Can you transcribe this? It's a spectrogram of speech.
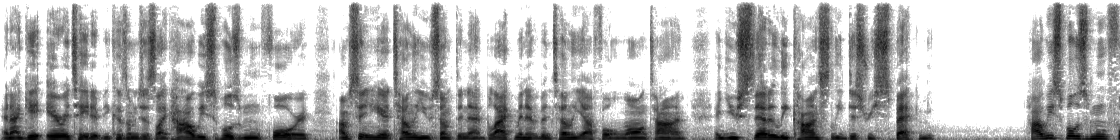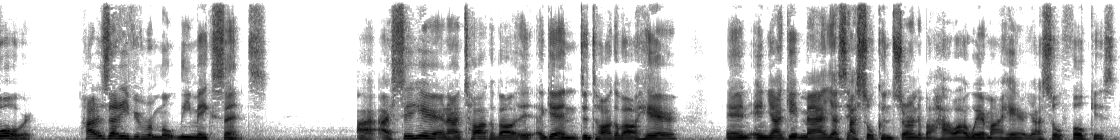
And I get irritated because I'm just like, how are we supposed to move forward? I'm sitting here telling you something that black men have been telling y'all for a long time, and you steadily, constantly disrespect me. How are we supposed to move forward? How does that even remotely make sense? I, I sit here and I talk about it again to talk about hair and and y'all get mad. Y'all say I'm so concerned about how I wear my hair. Y'all so focused.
